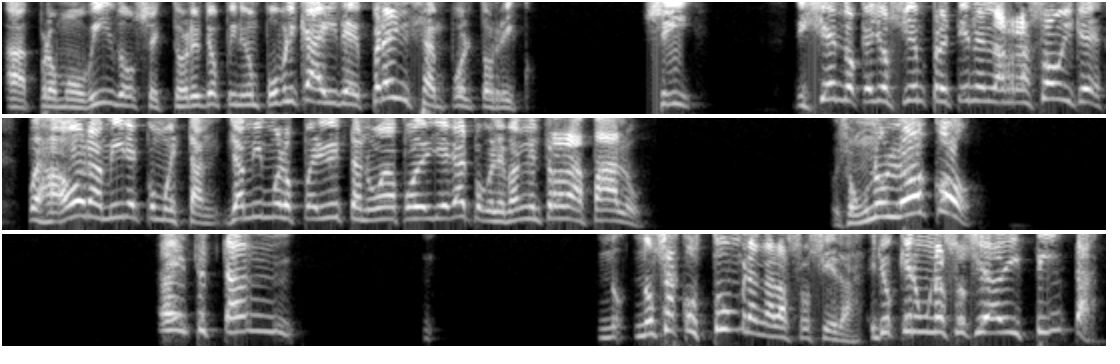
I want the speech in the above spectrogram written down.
ha promovido sectores de opinión pública y de prensa en Puerto Rico. Sí, diciendo que ellos siempre tienen la razón y que, pues ahora miren cómo están. Ya mismo los periodistas no van a poder llegar porque les van a entrar a palo. Pues son unos locos. La gente están. No, se acostumbran a la sociedad. Ellos quieren una sociedad distinta.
